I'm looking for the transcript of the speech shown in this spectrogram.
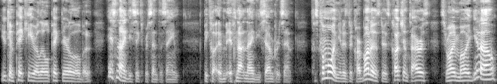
You can pick here a little, pick there a little, but it's 96% the same, because if not 97%. Because come on, you know, there's the Korbanos, there's Kachim, Taharos, Zeraim, Moed, you know,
